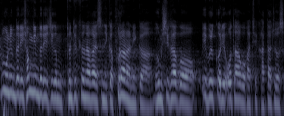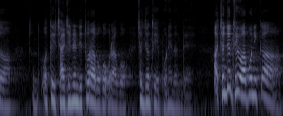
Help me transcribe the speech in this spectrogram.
부모님들이 형님들이 지금 전쟁터에 나가 있으니까 불안하니까 음식하고 입을 거리 옷하고 같이 갖다 줘서 좀 어떻게 잘 지내는지 돌아보고 오라고 전쟁터에 보냈는데 아 전쟁터에 와 보니까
